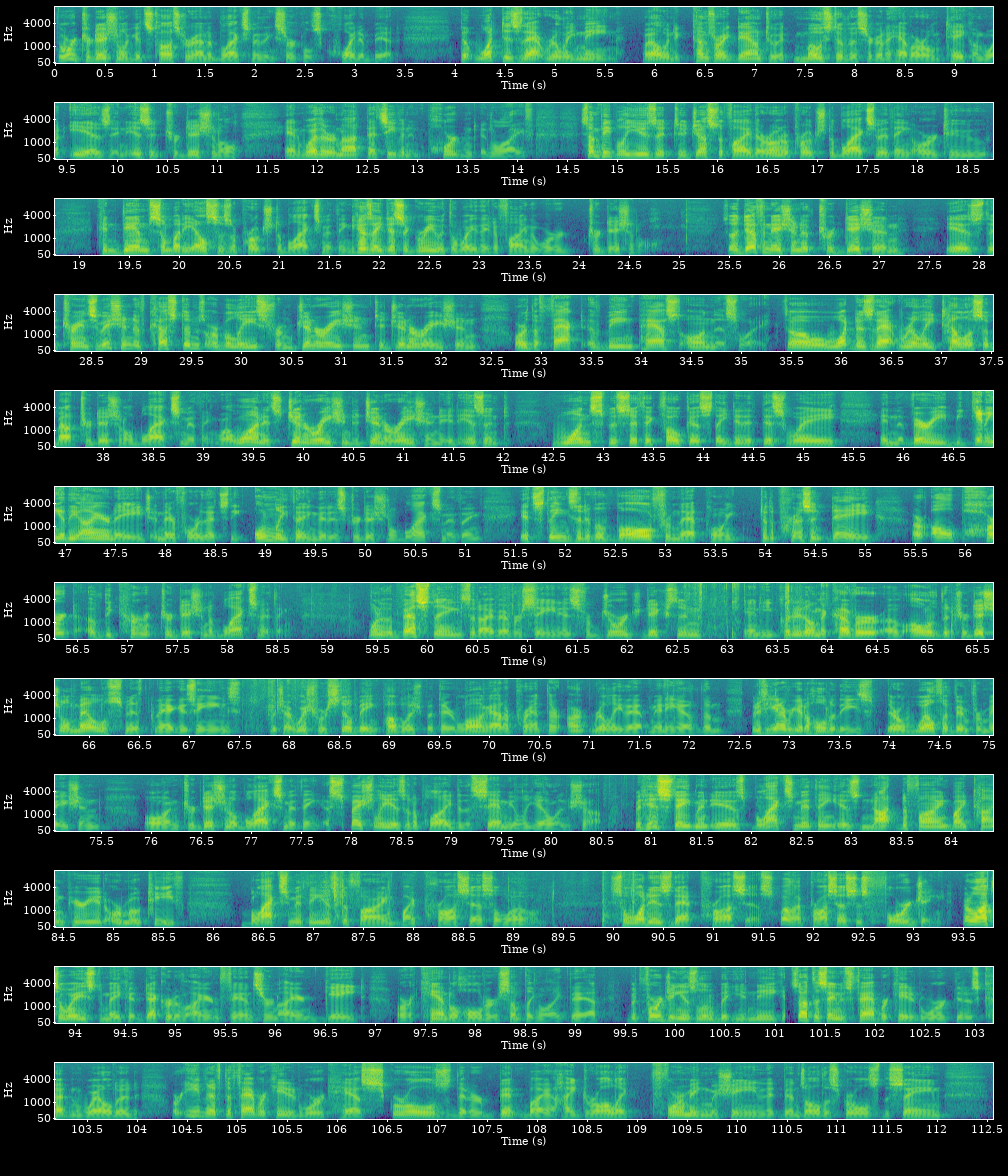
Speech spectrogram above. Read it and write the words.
The word traditional gets tossed around in blacksmithing circles quite a bit. But what does that really mean? Well, when it comes right down to it, most of us are going to have our own take on what is and isn't traditional and whether or not that's even important in life. Some people use it to justify their own approach to blacksmithing or to condemn somebody else's approach to blacksmithing because they disagree with the way they define the word traditional. So the definition of tradition is the transmission of customs or beliefs from generation to generation or the fact of being passed on this way. So what does that really tell us about traditional blacksmithing? Well, one, it's generation to generation. It isn't one specific focus. They did it this way in the very beginning of the Iron Age, and therefore that's the only thing that is traditional blacksmithing. It's things that have evolved from that point to the present day are all part of the current tradition of blacksmithing. One of the best things that I've ever seen is from George Dixon, and he put it on the cover of all of the traditional metalsmith magazines, which I wish were still being published, but they're long out of print. There aren't really that many of them. But if you can ever get a hold of these, they're a wealth of information on traditional blacksmithing, especially as it applied to the Samuel Yellin shop. But his statement is blacksmithing is not defined by time period or motif. Blacksmithing is defined by process alone. So what is that process? Well, that process is forging. There are lots of ways to make a decorative iron fence or an iron gate or a candle holder or something like that. But forging is a little bit unique. It's not the same as fabricated work that is cut and welded, or even if the fabricated work has scrolls that are bent by a hydraulic forming machine that bends all the scrolls the same,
